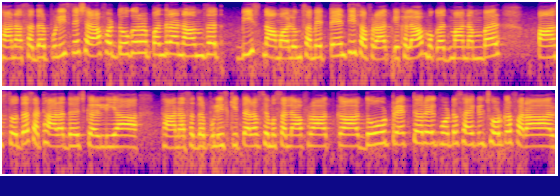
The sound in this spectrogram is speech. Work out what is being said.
थाना सदर पुलिस ने शराफत डोगर और पंद्रह नामजद, बीस नामालूम समेत पैंतीस अफराद के खिलाफ मुकदमा नंबर पाँच सौ दस अठारह दर्ज कर लिया। थाना सदर पुलिस की तरफ़ से मुसल्ह अफराद का दो ट्रैक्टर, एक मोटरसाइकिल छोड़कर फरार।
